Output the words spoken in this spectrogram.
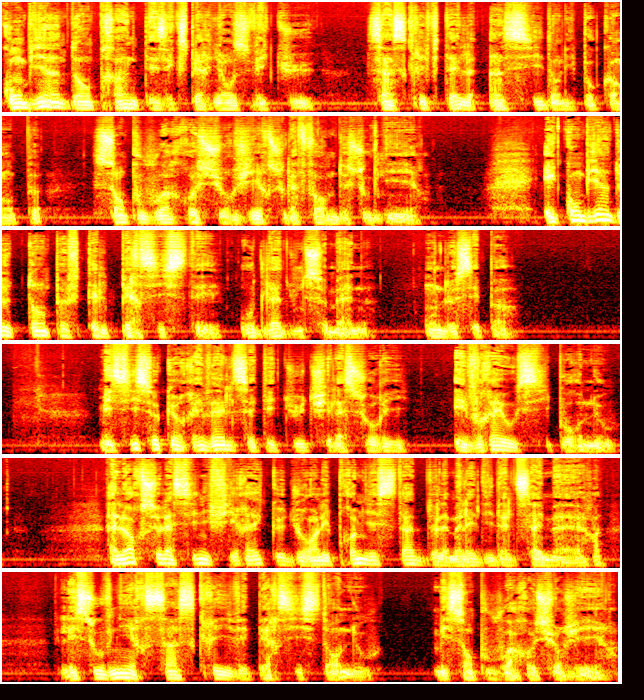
Combien d'empreintes des expériences vécues s'inscrivent-elles ainsi dans l'hippocampe sans pouvoir ressurgir sous la forme de souvenirs? Et combien de temps peuvent-elles persister au-delà d'une semaine? On ne le sait pas. Mais si ce que révèle cette étude chez la souris est vrai aussi pour nous, alors cela signifierait que durant les premiers stades de la maladie d'Alzheimer, les souvenirs s'inscrivent et persistent en nous, mais sans pouvoir ressurgir.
